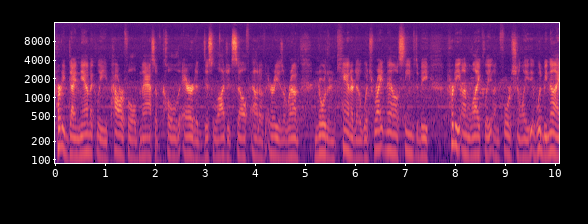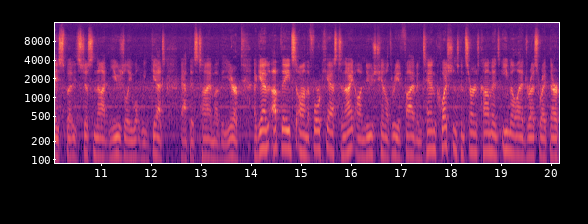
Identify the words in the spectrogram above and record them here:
pretty dynamically powerful mass of cold air to dislodge itself out of areas around northern Canada, which right now seems to be pretty unlikely, unfortunately. It would be nice, but it's just not usually what we get at this time of the year. Again, updates on the forecast tonight on News Channel 3 at 5 and 10. Questions, concerns, comments, email address right there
